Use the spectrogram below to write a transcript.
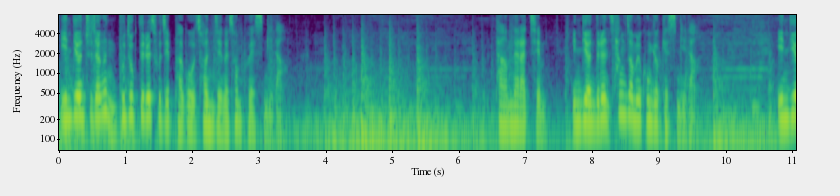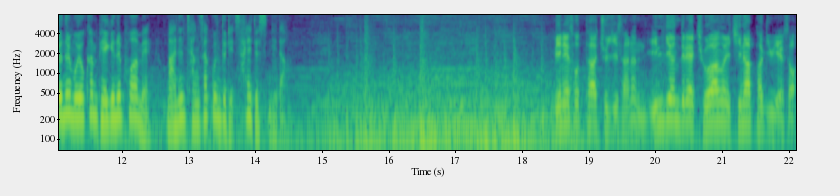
인디언 주장은 부족들을 소집하고 전쟁을 선포했습니다. 다음 날 아침 인디언들은 상점을 공격했습니다. 인디언을 모욕한 백인을 포함해 많은 장사꾼들이 살해됐습니다. 미네소타 주지사는 인디언들의 저항을 진압하기 위해서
